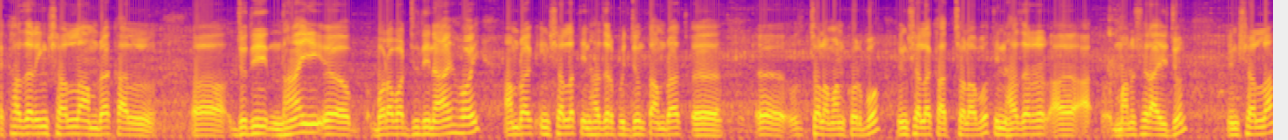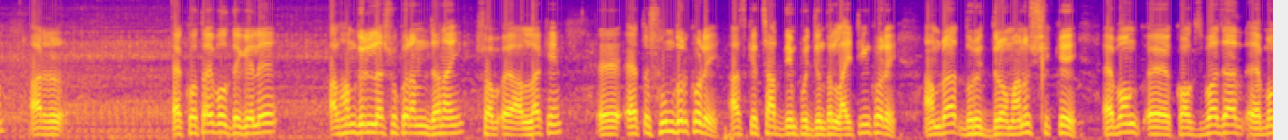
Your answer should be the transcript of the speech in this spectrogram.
এক হাজার ইনশাল্লাহ আমরা কাল যদি নাই বরাবর যদি নাই হয় আমরা ইনশাল্লাহ তিন হাজার পর্যন্ত আমরা চলমান করব। ইনশাল্লাহ কাজ চলাবো। তিন হাজার মানুষের আয়োজন ইনশাল্লাহ আর এক কথায় বলতে গেলে আলহামদুলিল্লাহ শুকরান জানাই সব আল্লাহকে। এত সুন্দর করে আজকে চার দিন পর্যন্ত লাইটিং করে আমরা দরিদ্র মানুষকে এবং কক্সবাজার এবং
